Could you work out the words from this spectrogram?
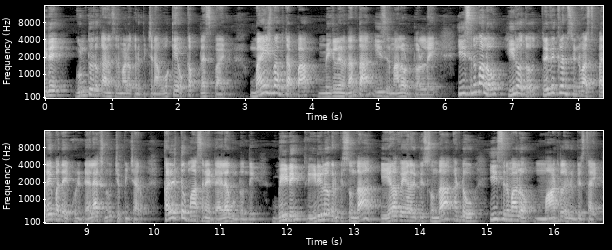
ఇదే గుంటూరు కారణ సినిమాలో కనిపించిన ఒకే ఒక్క ప్లస్ పాయింట్. మహేష్ బాబు తప్ప మిగిలినదంతా ఈ సినిమాలో డొల్లే. ఈ సినిమాలో హీరోతో త్రివిక్రమ్ శ్రీనివాస్ పదే పదే కొన్ని డైలాగ్స్ను చెప్పించారు. కల్ట్ మాస్ అనే డైలాగ్ ఉంటుంది. బీడీ త్రీడీలో కనిపిస్తుందా? ఏలా వేయాలనిపిస్తుందా? అంటూ ఈ సినిమాలో మాటలు వినిపిస్తాయి.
